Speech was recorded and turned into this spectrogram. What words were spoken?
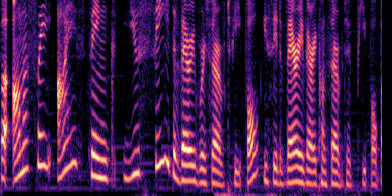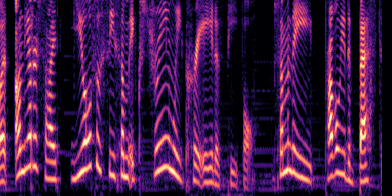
But honestly, I think you see the very reserved people, you see the very, very conservative people. But on the other side, you also see some extremely creative people. Some of the probably the best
